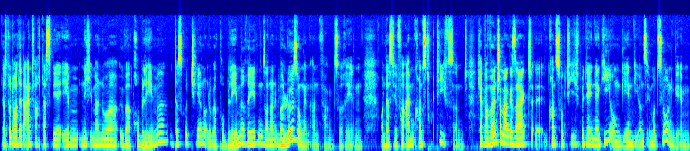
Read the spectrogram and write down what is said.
Das bedeutet einfach, dass wir eben nicht immer nur über Probleme diskutieren und über Probleme reden, sondern über Lösungen anfangen zu reden und dass wir vor allem konstruktiv sind. Ich habe vorhin schon mal gesagt, äh, konstruktiv mit der Energie umgehen, die uns Emotionen geben.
